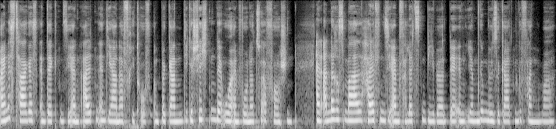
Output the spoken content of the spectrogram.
Eines Tages entdeckten sie einen alten Indianerfriedhof und begannen, die Geschichten der Ureinwohner zu erforschen. Ein anderes Mal halfen sie einem verletzten Biber, der in ihrem Gemüsegarten gefangen war.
